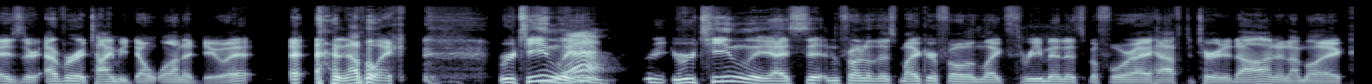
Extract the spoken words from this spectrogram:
is there ever a time you don't want to do it? And I'm like, routinely, yeah r- routinely I sit in front of this microphone like three minutes before I have to turn it on, and I'm like,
